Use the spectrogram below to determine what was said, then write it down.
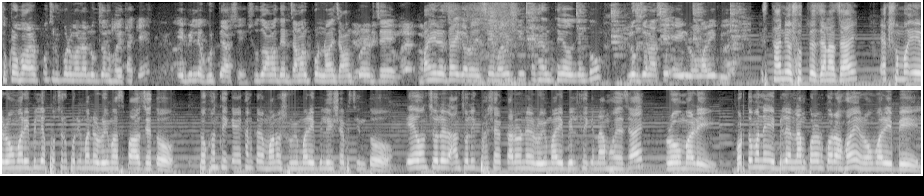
শুক্রবার প্রচুর পরিমাণে লোকজন হয়ে থাকে, এই বিলে ঘুরতে আসে। শুধু আমাদের জামালপুর নয়, জামালপুরের যে বাহিরের জায়গা রয়েছে, ময়মনসিংহ, সেখান থেকেও কিন্তু লোকজন আসে এই রোমারি বিলে। স্থানীয় সূত্রে জানা যায়, একসময় এই রৌমারি বিলে প্রচুর পরিমাণে রুই মাছ পাওয়া যেত। তখন থেকে এখানকার মানুষ রুইমারি বিল হিসেবে চিনত। এই অঞ্চলের আঞ্চলিক ভাষার কারণে রুইমারি বিল থেকে নাম হয়ে যায় রৌমারি। বর্তমানে এই বিলের নামকরণ করা হয় রৌমারি বিল।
